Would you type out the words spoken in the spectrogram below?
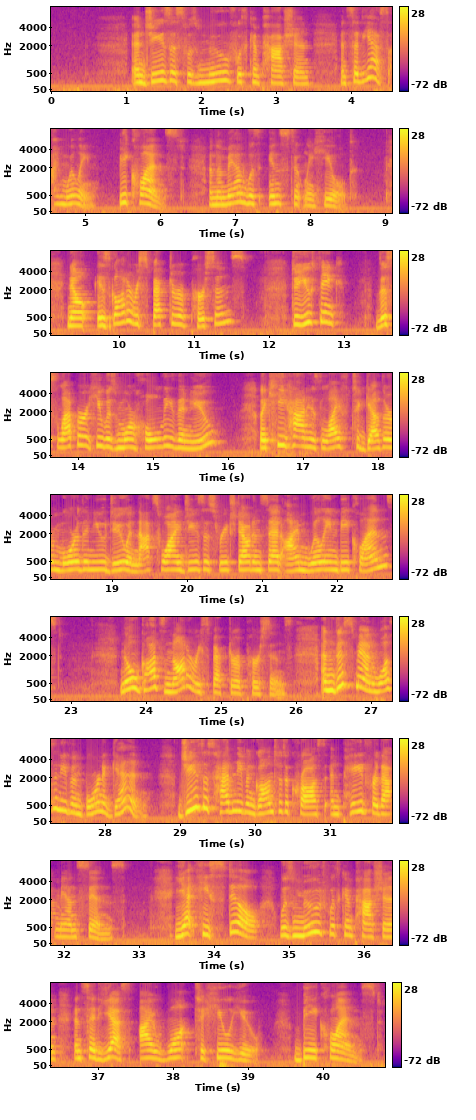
And Jesus was moved with compassion and said, Yes, I'm willing. Be cleansed. And the man was instantly healed. Now, is God a respecter of persons? Do you think this leper, he was more holy than you? Like he had his life together more than you do, and that's why Jesus reached out and said, I'm willing, be cleansed? No, God's not a respecter of persons. And this man wasn't even born again. Jesus hadn't even gone to the cross and paid for that man's sins. Yet he still was moved with compassion and said, Yes, I want to heal you. Be cleansed.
